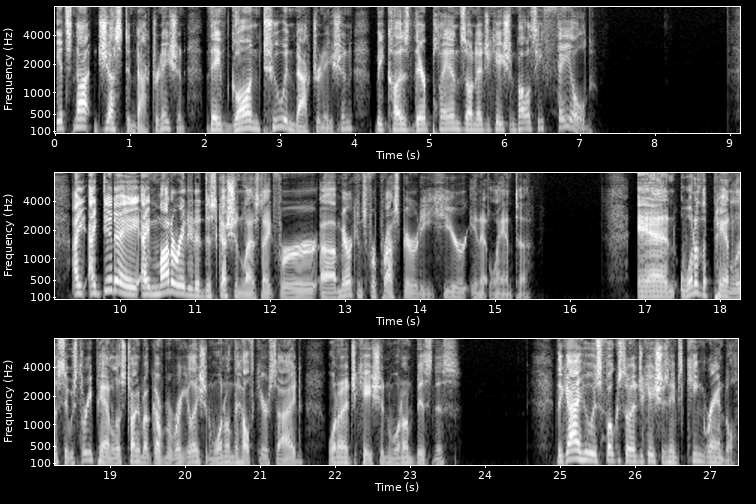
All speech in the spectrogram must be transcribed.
It's not just indoctrination. They've gone to indoctrination because their plans on education policy failed. I, I did a I moderated a discussion last night for uh, Americans for Prosperity here in Atlanta. And one of the panelists, it was three panelists talking about government regulation, one on the healthcare side, one on education, one on business. The guy who is focused on education, his name's King Randall.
